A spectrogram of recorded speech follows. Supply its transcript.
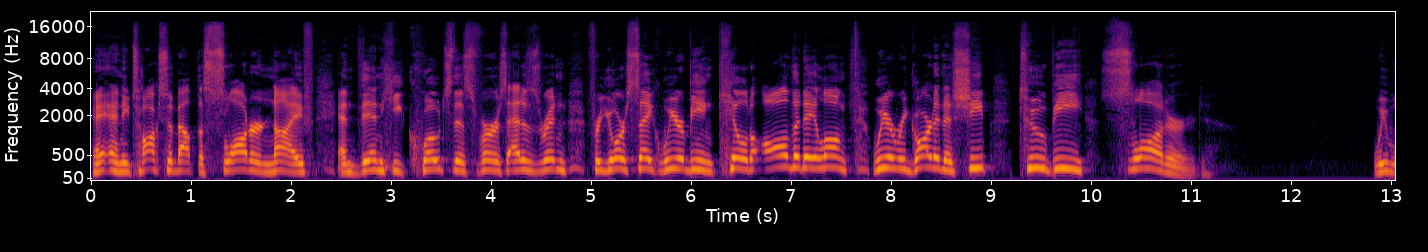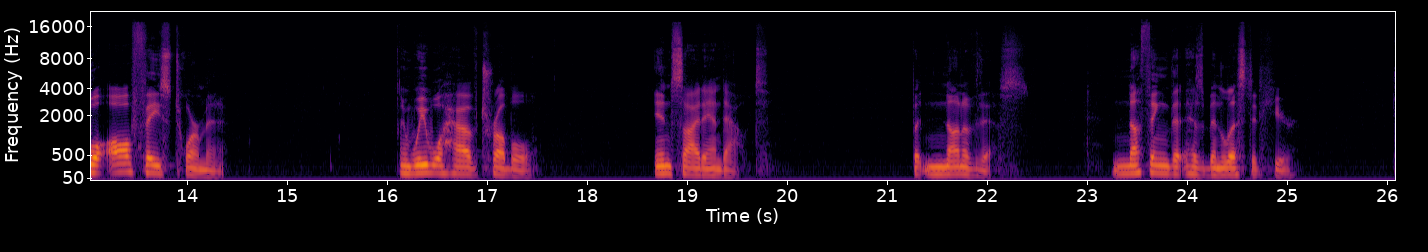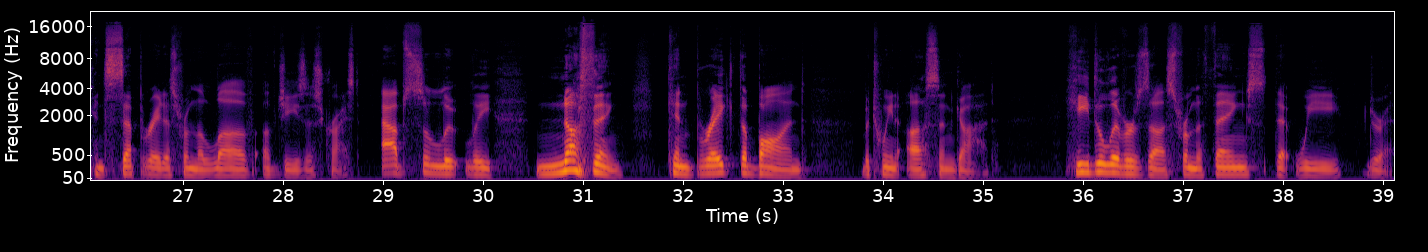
and he talks about the slaughter knife, and then he quotes this verse as is written, For your sake we are being killed all the day long. We are regarded as sheep to be slaughtered. We will all face torment, and we will have trouble inside and out. But none of this, nothing that has been listed here, can separate us from the love of Jesus Christ absolutely nothing can break the bond between us and God. He delivers us from the things that we dread.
